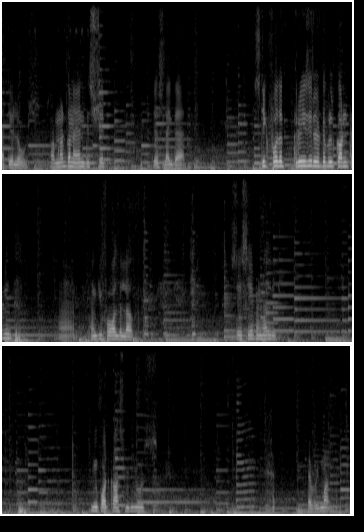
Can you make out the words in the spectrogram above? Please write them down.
at your lows. I'm not gonna end this shit just like that. Stick for the crazy relatable content and thank you for all the love. Stay safe and healthy. New podcast videos every month.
